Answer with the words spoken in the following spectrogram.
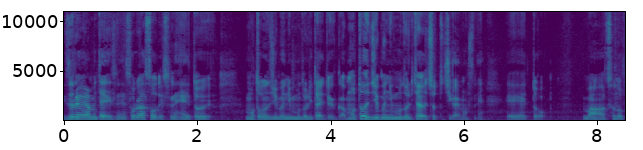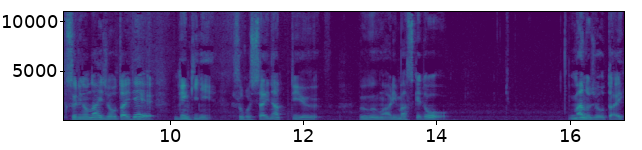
いずれはやめたいですね。それはそうですね。えっ、と元の自分に戻りたいというか元の自分に戻りたいはちょっと違いますね。えっ、とまあその薬のない状態で元気に過ごしたいなっていう部分はありますけど今の状態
